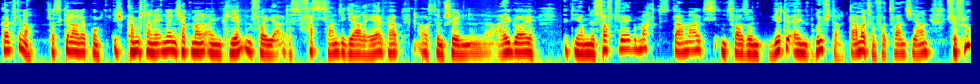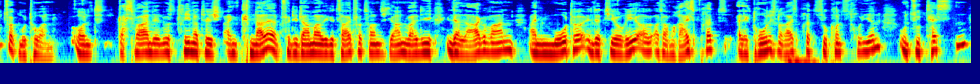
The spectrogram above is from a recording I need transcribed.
Ganz genau. Das ist genau der Punkt. Ich kann mich daran erinnern, ich habe mal einen Klienten vor Jahr, das ist fast 20 Jahre her gehabt, aus dem schönen Allgäu. Die haben eine Software gemacht damals, und zwar so einen virtuellen Prüfstand, damals schon vor 20 Jahren, für Flugzeugmotoren. Und das war in der Industrie natürlich ein Knaller für die damalige Zeit vor 20 Jahren, weil die in der Lage waren, einen Motor in der Theorie, also am Reißbrett, elektronischen Reißbrett zu konstruieren und zu testen,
